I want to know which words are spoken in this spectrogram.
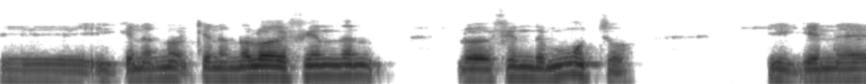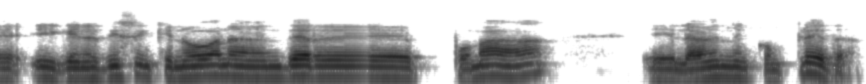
Eh, y quienes no, quienes no lo defienden, lo defienden mucho. Y quienes, y quienes dicen que no van a vender pomada, la venden completa.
